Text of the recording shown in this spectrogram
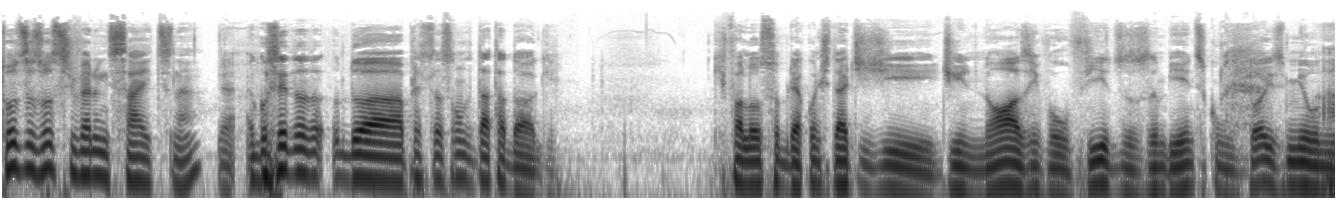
Todos os outros tiveram insights, né? É, Eu gostei da, da apresentação do Datadog, que falou sobre a quantidade de, de nós envolvidos, os ambientes com 2 mil nós,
